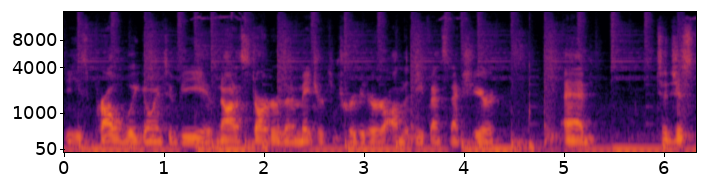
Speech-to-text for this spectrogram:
he's probably going to be, if not a starter, then a major contributor on the defense next year. And to just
